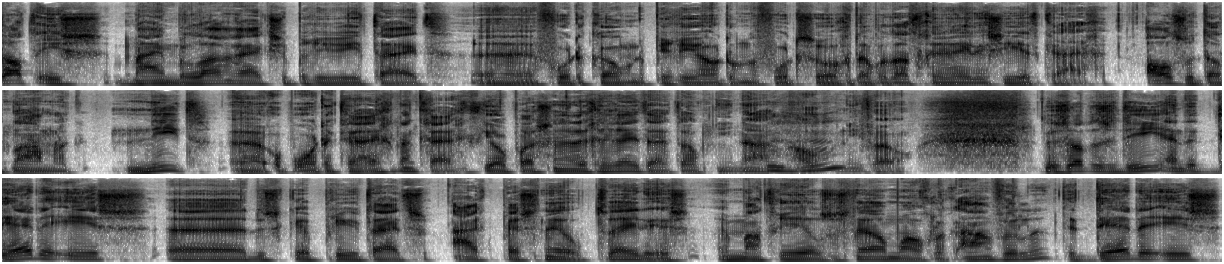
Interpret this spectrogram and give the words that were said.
dat is mijn belangrijkste prioriteit uh, voor de komende periode. Om ervoor te zorgen dat we dat gerealiseerd krijgen. Als we dat namelijk niet uh, op orde krijgen, dan krijg ik die operationele gereedheid ook niet naar een mm hoog niveau. Dus dat is die. En de derde is, uh, dus ik heb prioriteit eigenlijk personeel. tweede is een materieel zo snel mogelijk aanvullen. De derde is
